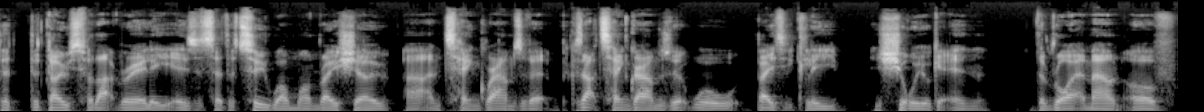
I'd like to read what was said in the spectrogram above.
the, the dose for that really is, as I said, the 2 1 1 ratio uh, and 10 grams of it, because that 10 grams of it will basically ensure you're getting the right amount of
